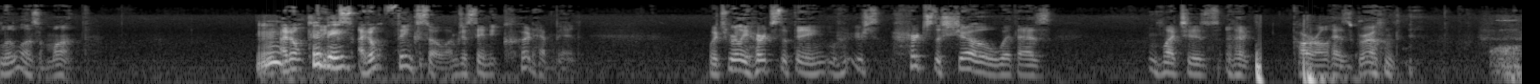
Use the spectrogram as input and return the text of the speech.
little as a month. Mm, I don't could think be. s- I don't think so. I'm just saying it could have been, which really hurts the thing, hurts the show with as much as uh, Carl has grown.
